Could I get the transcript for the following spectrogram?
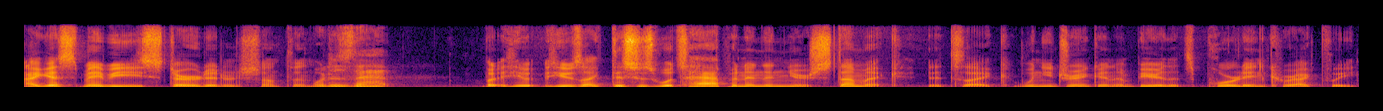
i guess maybe he stirred it or something What is that? But he he was like, "This is what's happening in your stomach. It's like when you drink in a beer that's poured incorrectly,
